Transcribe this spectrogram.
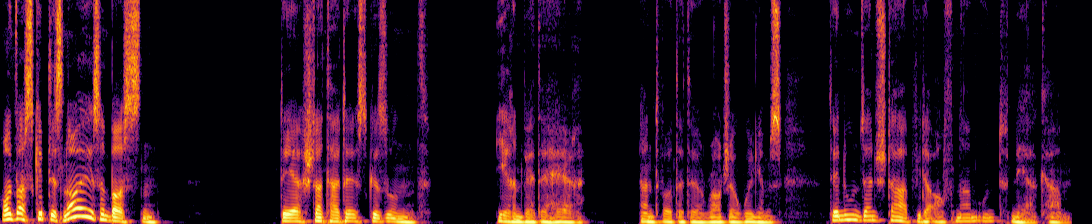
Und was gibt es Neues in Boston? Der Statthalter ist gesund, ehrenwerter Herr, antwortete Roger Williams, der nun seinen Stab wieder aufnahm und näher kam.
